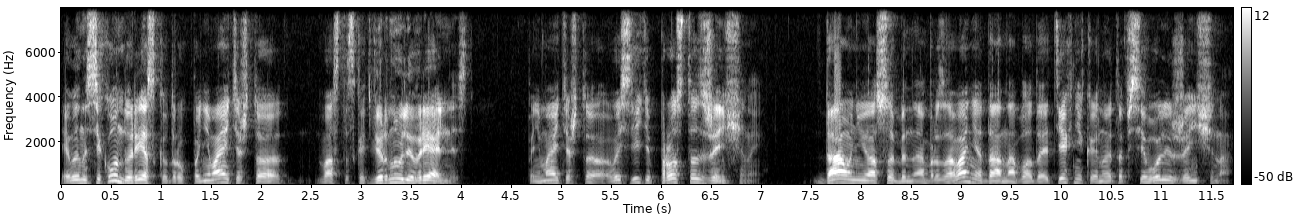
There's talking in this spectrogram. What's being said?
И вы на секунду резко вдруг понимаете, что вас, так сказать, вернули в реальность. Понимаете, что вы сидите просто с женщиной. Да, у нее особенное образование, да, она обладает техникой, но это всего лишь женщина.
